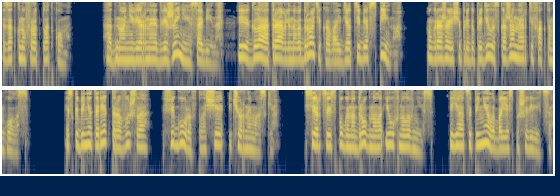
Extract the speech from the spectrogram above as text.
заткнув рот платком. «Одно неверное движение, Сабина, игла отравленного дротика войдет тебе в спину», угрожающе предупредил искаженный артефактом голос. Из кабинета ректора вышла фигура в плаще и черной маске. Сердце испуганно дрогнуло и ухнуло вниз. Я оцепенела, боясь пошевелиться.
